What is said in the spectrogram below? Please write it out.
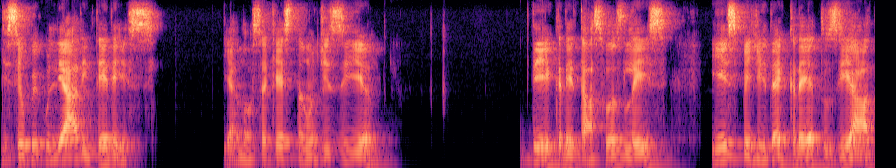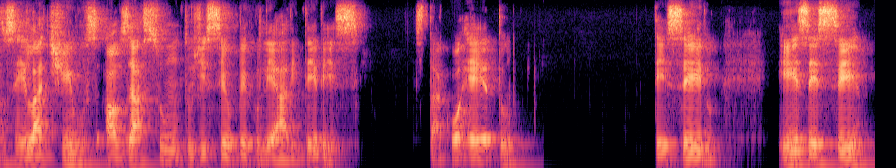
de seu peculiar interesse. E a nossa questão dizia decretar suas leis e expedir decretos e atos relativos aos assuntos de seu peculiar interesse. Está correto? Terceiro, exercer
